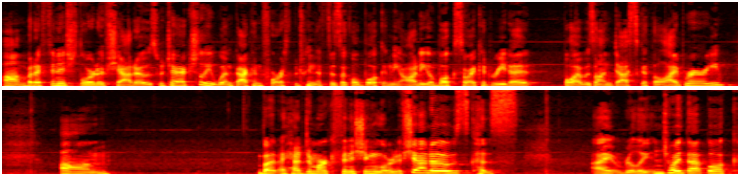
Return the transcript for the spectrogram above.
Um, but I finished Lord of Shadows, which I actually went back and forth between the physical book and the audiobook so I could read it while I was on desk at the library. Um, but I had to mark finishing Lord of Shadows because I really enjoyed that book.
